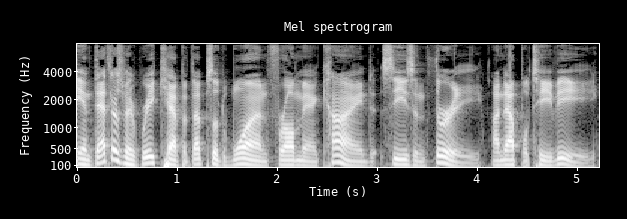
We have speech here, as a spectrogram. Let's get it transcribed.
And that there's my recap of episode 1 for All Mankind, season 3, on Apple TV.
